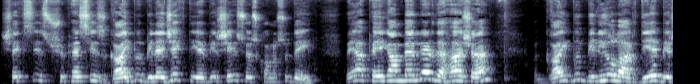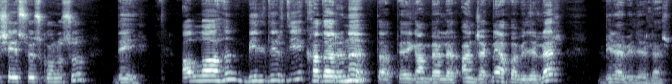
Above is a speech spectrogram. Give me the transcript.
şeksiz şüphesiz gaybı bilecek diye bir şey söz konusu değil. Veya peygamberler de haşa gaybı biliyorlar diye bir şey söz konusu değil. Allah'ın bildirdiği kadarını da peygamberler ancak ne yapabilirler? Bilebilirler.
